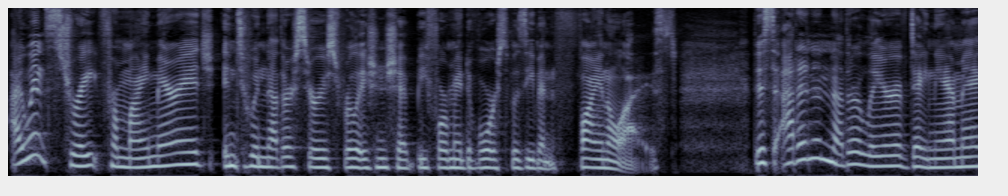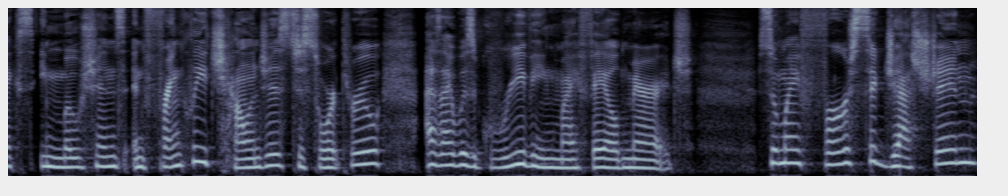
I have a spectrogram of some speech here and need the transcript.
I went straight from my marriage into another serious relationship before my divorce was even finalized. This added another layer of dynamics, emotions, and frankly, challenges to sort through as I was grieving my failed marriage. So, my first suggestion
